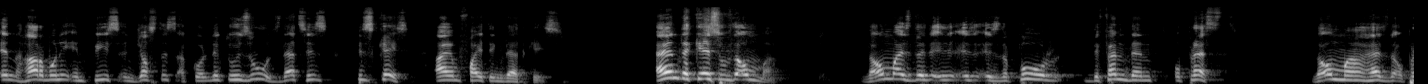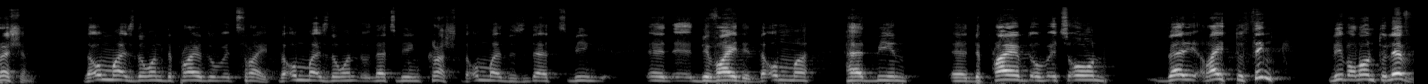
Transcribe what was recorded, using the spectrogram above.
in harmony, in peace, in justice according to his rules. That's his, his case. I am fighting that case. And the case of the Ummah. The Ummah is the, is, is the poor, defendant, oppressed. The Ummah has the oppression. The Ummah is the one deprived of its right. The Ummah is the one that's being crushed. The Ummah is that's being uh, divided. The Ummah had been uh, deprived of its own very right to think, leave alone to live.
